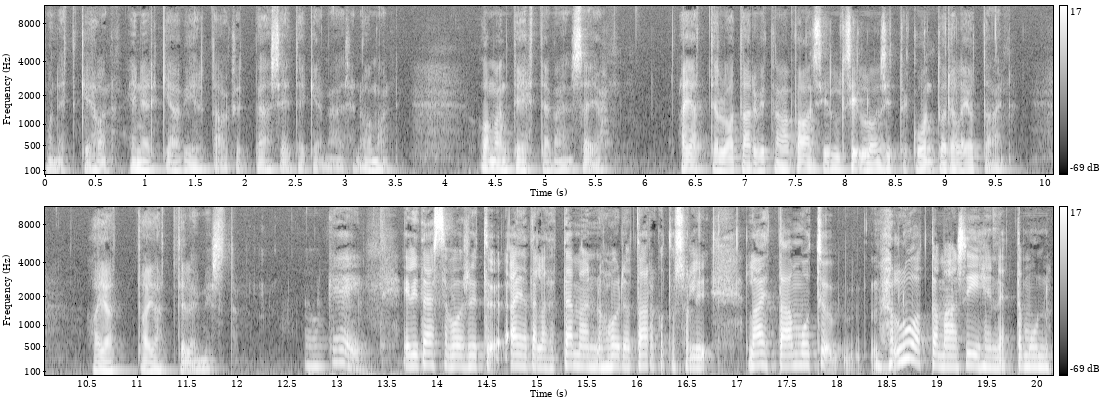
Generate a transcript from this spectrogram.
monet kehon energiavirtaukset pääsee tekemään sen oman, oman tehtävänsä ja ajattelua tarvitaan vaan silloin sitten, kun on todella jotain ajattelemista. Okei. Eli tässä voisi nyt ajatella, että tämän hoidon tarkoitus oli laittaa mut luottamaan siihen, että mun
